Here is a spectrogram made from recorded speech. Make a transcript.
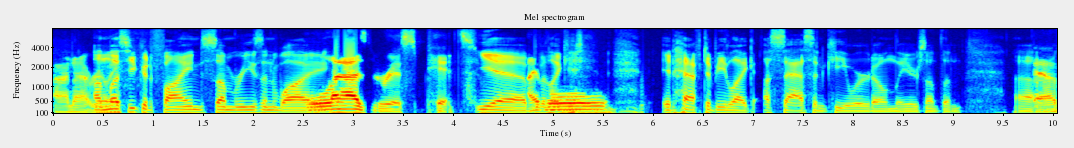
Uh, really. unless you could find some reason why. Lazarus Pit. Yeah, but like it'd have to be like assassin keyword only or something. Um, yeah,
